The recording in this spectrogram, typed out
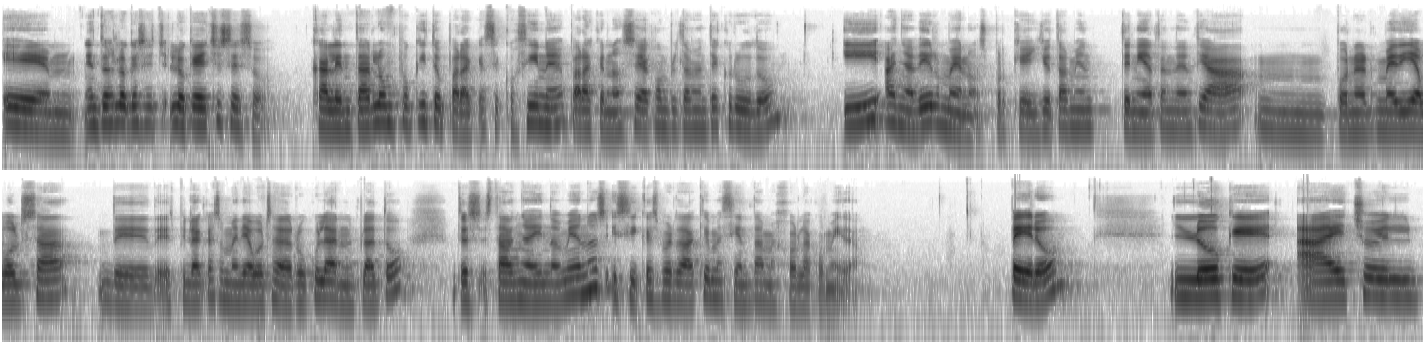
Em, entonces lo que, lo que he hecho es eso, calentarlo un poquito para que se cocine, para que no sea completamente crudo y añadir menos, porque yo también tenía tendencia a mm, poner media bolsa de, de, espinacas o media bolsa de rúcula en el plato, entonces estaba añadiendo menos y sí que es verdad que me sienta mejor la comida. Pero lo que ha hecho el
